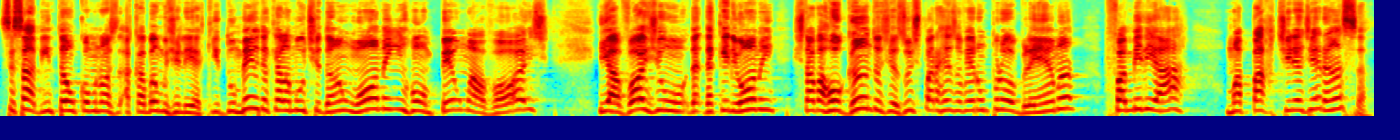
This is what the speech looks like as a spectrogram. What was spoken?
Você sabe, então, como nós acabamos de ler aqui, do meio daquela multidão, um homem rompeu uma voz, e a voz de um, daquele homem estava rogando a Jesus para resolver um problema familiar, uma partilha de herança.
